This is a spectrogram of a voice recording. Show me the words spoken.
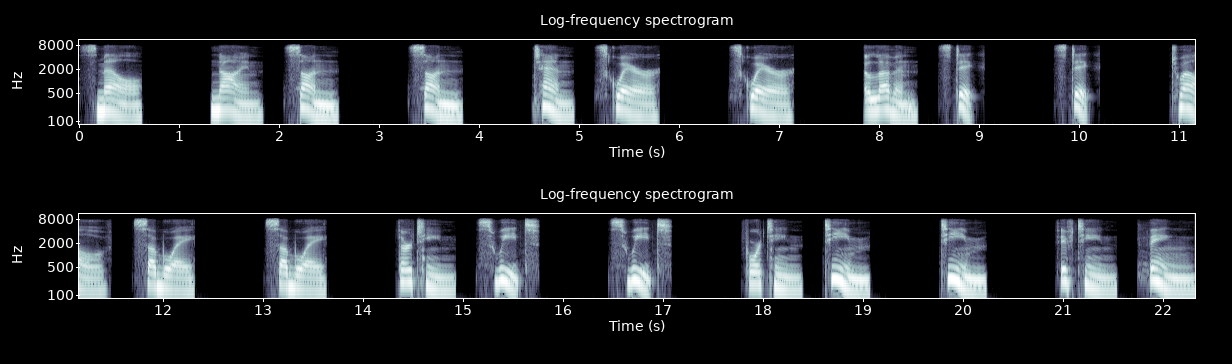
Smell. 9. Sun. Sun. 10. Square. Square. 11. Stick. Stick. 12. Subway. Subway. 13. Sweet. Sweet. 14. Team. Team. 15. Thing.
